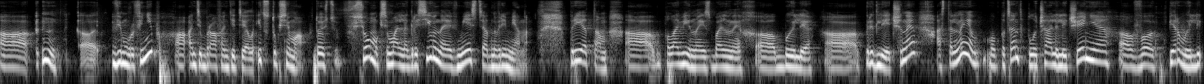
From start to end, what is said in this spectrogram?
Э, вимурфенип, а, антибрав антитела, и цитуксимаб. То есть все максимально агрессивное вместе одновременно. При этом а, половина из больных а, были предлечены, остальные пациенты получали лечение в первый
